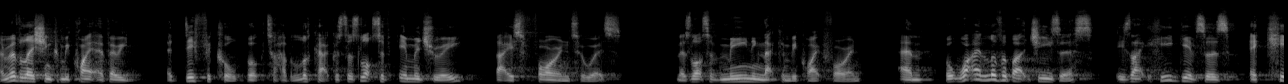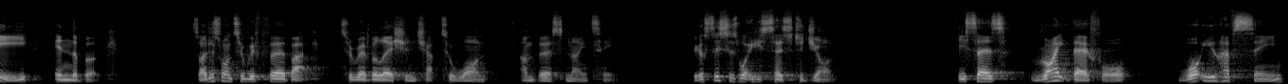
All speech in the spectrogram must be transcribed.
And Revelation can be quite a very a difficult book to have a look at because there's lots of imagery that is foreign to us. There's lots of meaning that can be quite foreign. Um, but what I love about Jesus is that he gives us a key in the book. So I just want to refer back to Revelation chapter 1 and verse 19. Because this is what he says to John. He says, Write therefore what you have seen,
